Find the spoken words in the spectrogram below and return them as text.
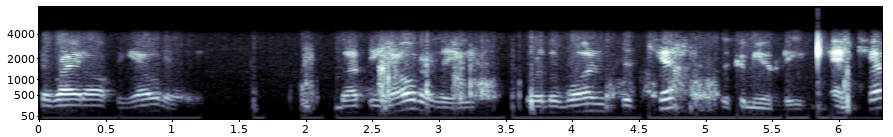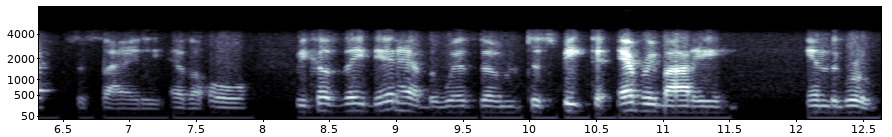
to write off the elderly but the elderly were the ones that kept the community and kept society as a whole because they did have the wisdom to speak to everybody in the group,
